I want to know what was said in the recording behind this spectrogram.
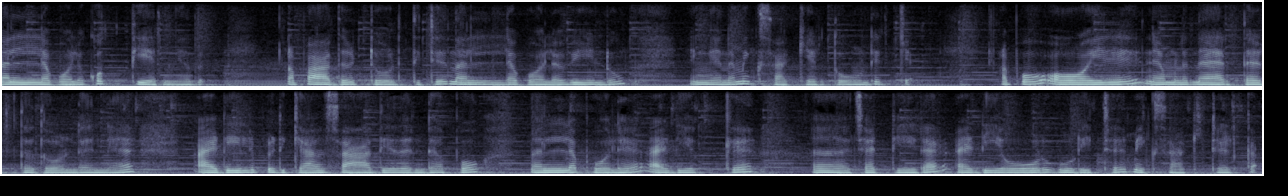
നല്ല പോലെ കൊത്തി എറിഞ്ഞത് അപ്പോൾ അത് ഇട്ട് കൊടുത്തിട്ട് നല്ല പോലെ വീണ്ടും ഇങ്ങനെ മിക്സാക്കി എടുത്തുകൊണ്ടിരിക്കുക. അപ്പോൾ ഓയിൽ നമ്മൾ നേരത്തെ എടുത്തത് കൊണ്ട് തന്നെ അടിയിൽ പിടിക്കാൻ സാധ്യത ഉണ്ട് അപ്പോൾ നല്ല പോലെ അടിയൊക്കെ ചട്ടിയുടെ അടിയോട് കൂടിയിട്ട് മിക്സ് ആക്കിയിട്ട് എടുക്കാം.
